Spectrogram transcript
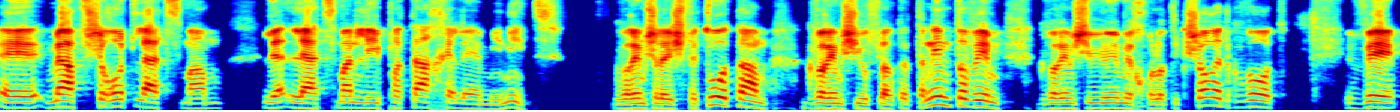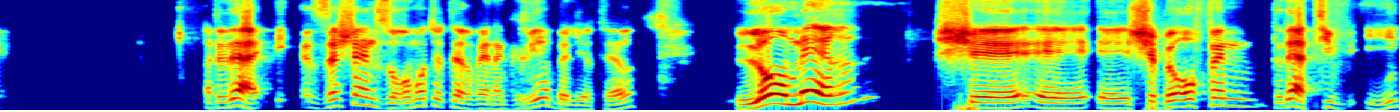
אה, מאפשרות לעצמם, לעצמן להיפתח אליהם מינית. גברים שלא ישפטו אותם, גברים שיהיו פלרטטנים טובים, גברים שיהיו עם יכולות תקשורת גבוהות, ו... אתה יודע, זה שהן זורמות יותר והן אגריאבל יותר, לא אומר ש, אה, אה, שבאופן, אתה יודע, טבעי,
